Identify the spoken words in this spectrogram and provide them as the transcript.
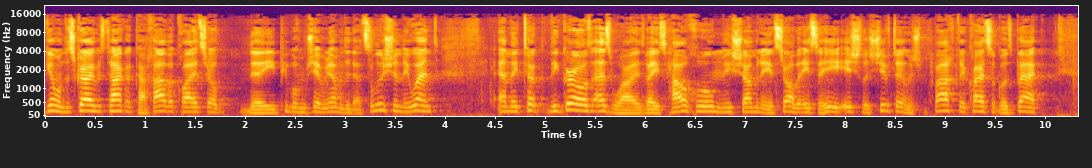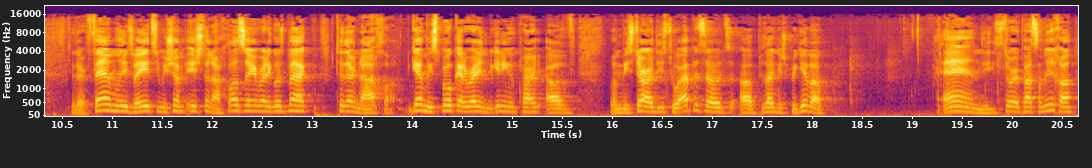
Gimel describes The people from Shem did that solution. They went and they took the girls as wives. Goes back to their families. Everybody goes back to their nachla. Again, we spoke at already in the beginning of, of when we started these two episodes of Pelagish Begiva and the story of Pasamicha,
